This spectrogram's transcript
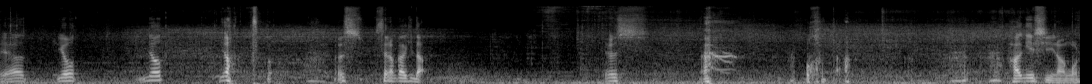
やよよよっと。よし背中来た。よし。怒った。激しいなこれ。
